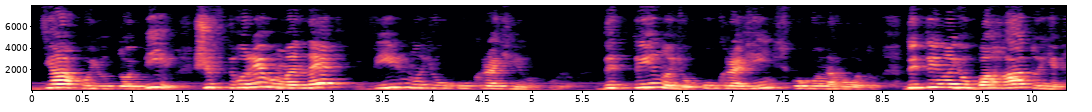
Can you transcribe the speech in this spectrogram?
дякую тобі, що створив мене вільною українкою, дитиною українського народу, дитиною багатої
